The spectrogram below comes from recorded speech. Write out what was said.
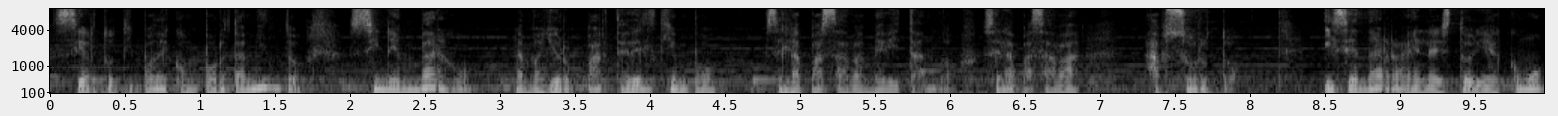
cierto tipo de comportamiento. Sin embargo, la mayor parte del tiempo se la pasaba meditando, se la pasaba absorto. Y se narra en la historia cómo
